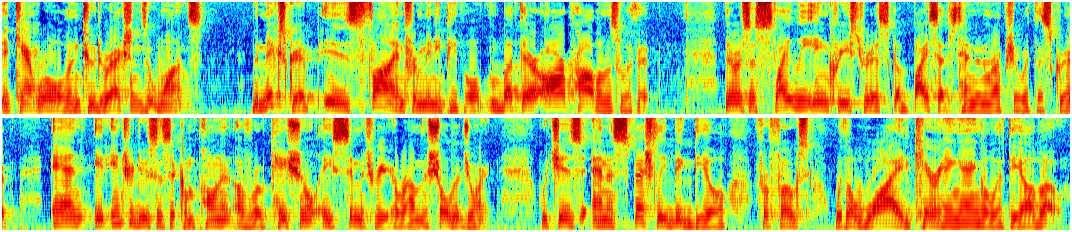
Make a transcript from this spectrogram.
it can't roll in two directions at once. The mixed grip is fine for many people, but there are problems with it. There is a slightly increased risk of biceps tendon rupture with this grip, and it introduces a component of rotational asymmetry around the shoulder joint, which is an especially big deal for folks with a wide carrying angle at the elbow.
